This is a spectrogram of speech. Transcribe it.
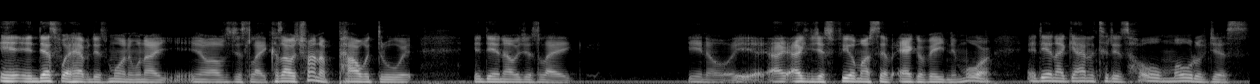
and, and, that's what happened this morning when I, you know, I was just like, because I was trying to power through it. And then I was just like, you know, I, I can just feel myself aggravating it more. And then I got into this whole mode of just,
